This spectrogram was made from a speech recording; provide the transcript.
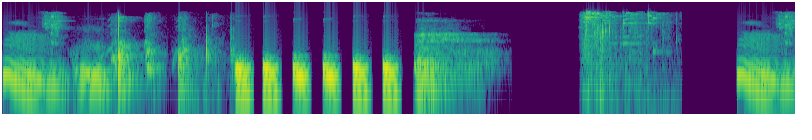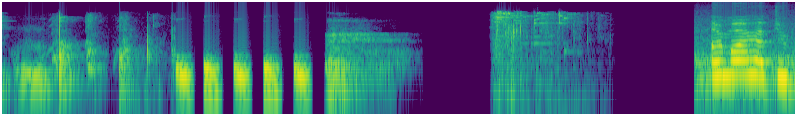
Hmm. Hmm. I might have to.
